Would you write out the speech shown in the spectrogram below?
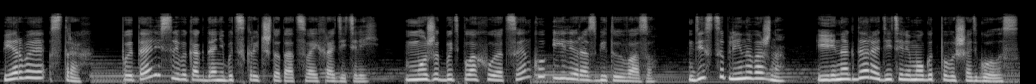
Первое – страх. Пытались ли вы когда-нибудь скрыть что-то от своих родителей? Может быть, плохую оценку или разбитую вазу? Дисциплина важна. И иногда родители могут повышать голос.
